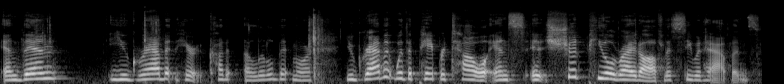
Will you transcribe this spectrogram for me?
and then you grab it here, cut it a little bit more. You grab it with a paper towel, and it should peel right off. Let's see what happens.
